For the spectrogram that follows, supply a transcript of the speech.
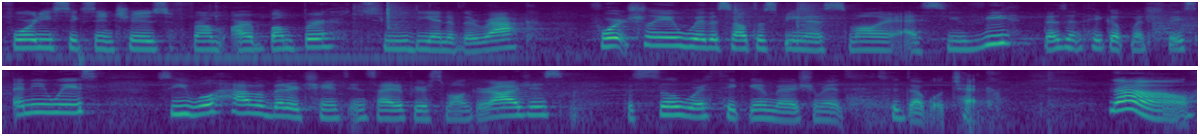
46 inches from our bumper to the end of the rack. Fortunately, with the Seltos being a smaller SUV, doesn't take up much space anyways, so you will have a better chance inside of your small garages, but still worth taking a measurement to double check. Now,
